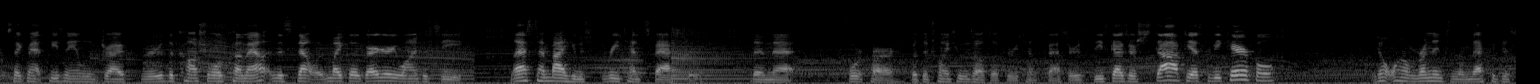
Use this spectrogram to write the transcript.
Looks like Matt Thiessen able to drive through. The caution will come out, and this is not what Michael Gregory wanted to see. Last time by, he was three tenths faster than that four car, but the 22 was also three tenths faster. These guys are stopped. He has to be careful. You don't want to run into them. That could just.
